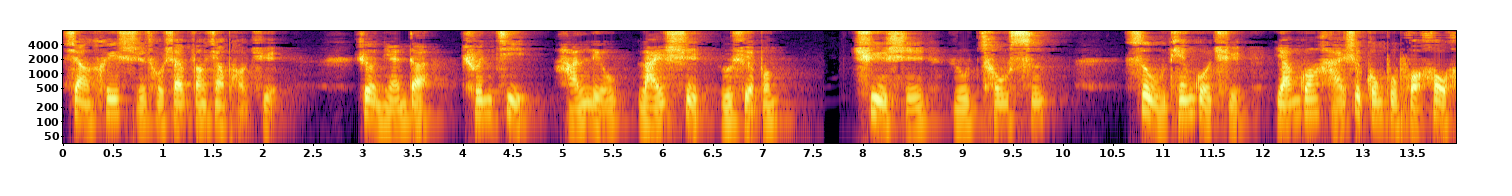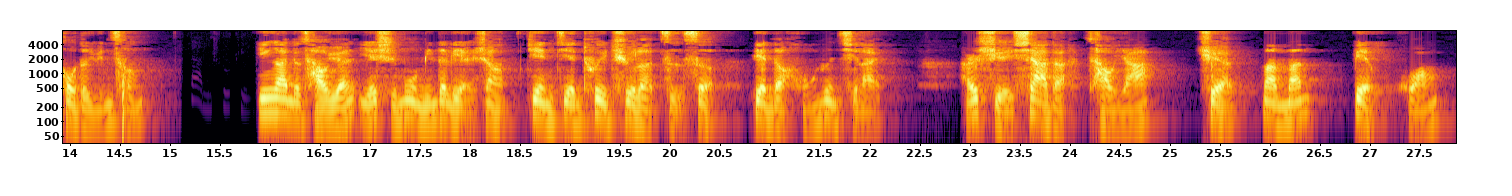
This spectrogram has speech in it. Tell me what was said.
向黑石头山方向跑去。这年的春季寒流来势如雪崩，去时如抽丝。四五天过去，阳光还是攻不破厚厚的云层。阴暗的草原也使牧民的脸上渐渐褪去了紫色，变得红润起来。而雪下的草芽却慢慢变黄，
